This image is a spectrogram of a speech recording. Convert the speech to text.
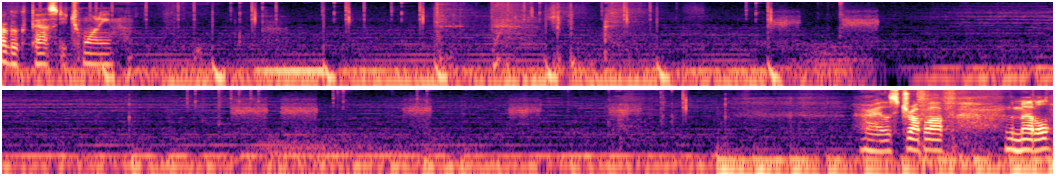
Cargo capacity 20. All right, let's drop off the metal.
